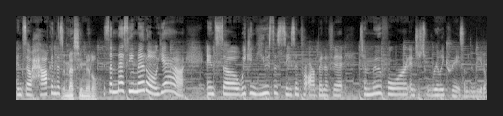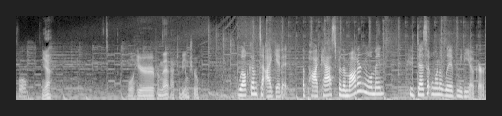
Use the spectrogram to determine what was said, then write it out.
And so, how can this the pur- messy middle. it's a messy middle, yeah. And so we can use this season for our benefit to move forward and just really create something beautiful. Yeah. We'll hear from that after the intro. Welcome to I Get It, a podcast for the modern woman who doesn't want to live mediocre.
